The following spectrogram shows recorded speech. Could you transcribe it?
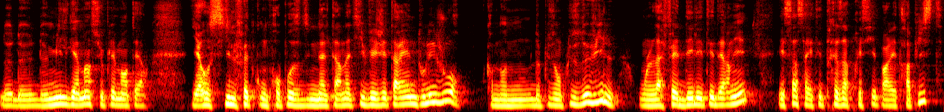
de, de, 1000 gamins supplémentaires. Il y a aussi le fait qu'on propose une alternative végétarienne tous les jours, comme dans de plus en plus de villes. On l'a fait dès l'été dernier et ça, ça a été très apprécié par les trappistes.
